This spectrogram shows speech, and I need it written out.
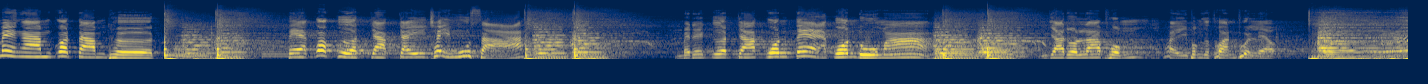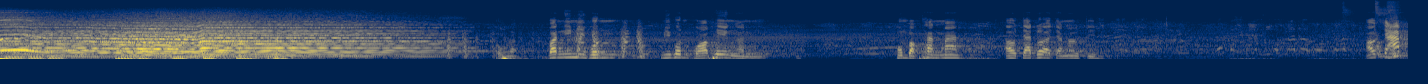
ไม่งามก็ตามเถิด แต่ก็เกิดจากใจใช่มูสา ไม่ได้เกิดจากโกนแต้กนดูมา อย่าโดนลาผมไผ่พงศธรพูดแล้ว วันนี้มีคนมีคนขอเพลงเงินผมบอกท่านมา เอาจัดด้วยอาจารย์นรุจีเอาจับ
